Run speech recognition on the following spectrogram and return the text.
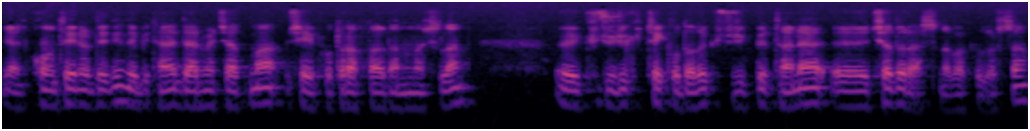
yani konteyner dediğinde bir tane derme çatma şey fotoğraflardan anlaşılan e, küçücük tek odalı küçücük bir tane e, çadır aslında bakılırsa.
